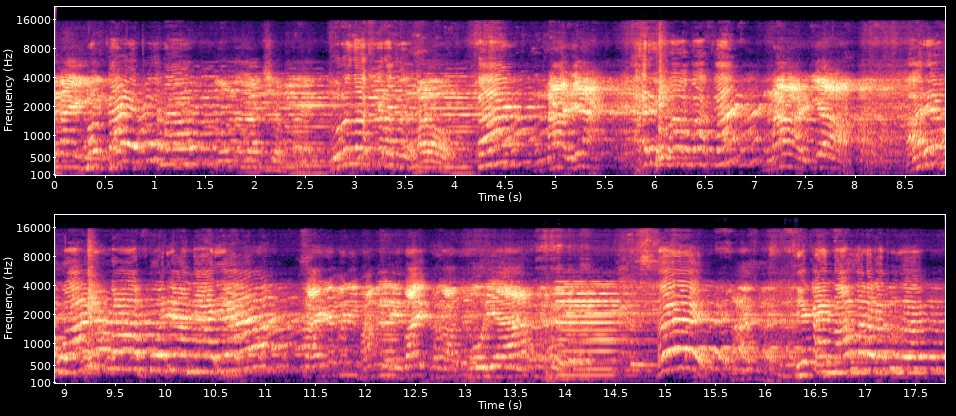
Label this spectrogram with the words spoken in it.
नाही. मग काय आहे तुझं नाव अक्षर नाही. हो. काय? अरे वा वा काय? नाड्या. अरे वा रे वा पोऱ्या नाऱ्या काय रे म्हणे भांगले बायको ना पोऱ्या. ए, हे काय नाव झालं का तुझं?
